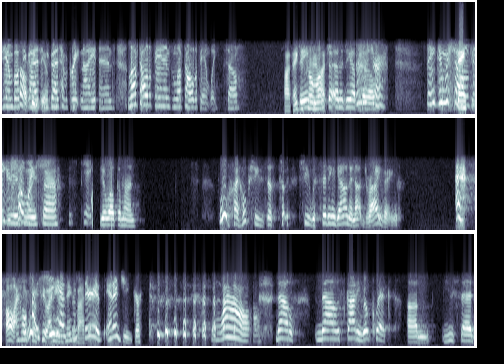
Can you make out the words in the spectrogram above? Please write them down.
DM both Oh, you guys, thank and you. you guys have a great night. And love to all the fans, and love to all the family. So. Uh, thank, Thank you so you. much. Keep the energy up, girl. sure. Thank you, Michelle. Thank Thank you, you so much. Lisa. Okay. You're welcome, hon. Whew, I hope she's just she was sitting down and not driving. Oh, I hope so too. I she didn't has even think some about serious energy, girl. Wow. Now, now, Scottie, real quick. Um, you said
